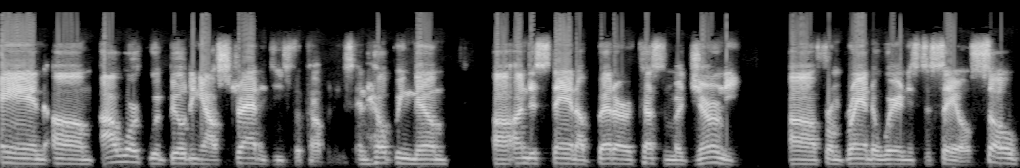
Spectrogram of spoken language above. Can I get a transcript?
And um, I work with building out strategies for companies and helping them uh, understand a better customer journey uh, from brand awareness to sales. So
